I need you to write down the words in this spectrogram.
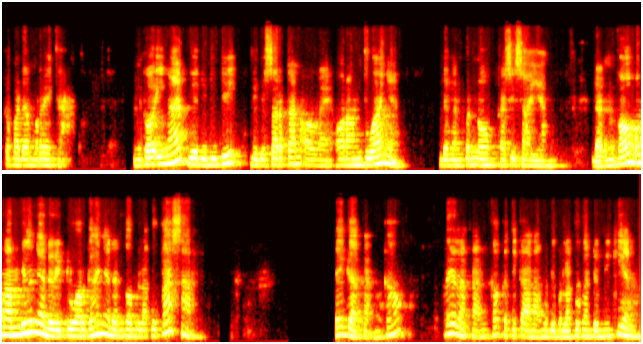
kepada mereka. Engkau ingat dia dididik, dibesarkan oleh orang tuanya dengan penuh kasih sayang dan engkau mengambilnya dari keluarganya dan engkau berlaku kasar. Tega kan engkau? Rela kan engkau ketika anakmu diperlakukan demikian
